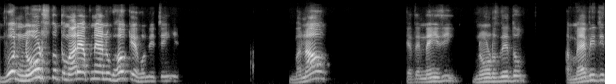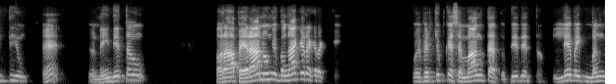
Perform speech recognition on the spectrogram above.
वो नोट्स तो तुम्हारे अपने अनुभव के होने चाहिए। बनाओ। कहते, नहीं जी नोट्स दे दो। अब मैं भी जिद्दी हूँ, है? तो नहीं देता हूँ। और आप हैरान होंगे, बना के रख रख के। कोई फिर चुपके से माँगता है तो दे देता हूँ। ले भाई, मन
